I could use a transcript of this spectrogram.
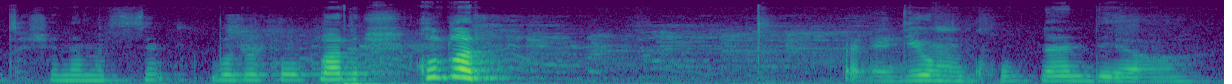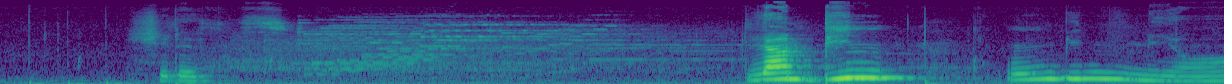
Ateş edemezsin. Burada koltuklar Kolt var. Ben ne diyorum kolt nerede ya? Şerefsiz. Lan bin. On bin mi ya?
